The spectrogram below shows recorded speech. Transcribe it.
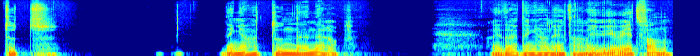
doet. Dingen gaat doen en daarop je daar dingen gaan uithalen. Je, je, weet van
